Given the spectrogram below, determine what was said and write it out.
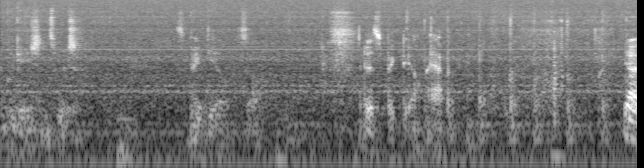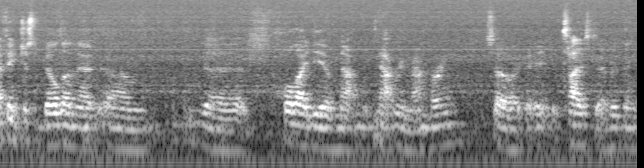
implications, which big deal. So. It is a big deal, apathy. Yeah, I think just to build on that, um, the whole idea of not, not remembering, so it, it ties to everything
